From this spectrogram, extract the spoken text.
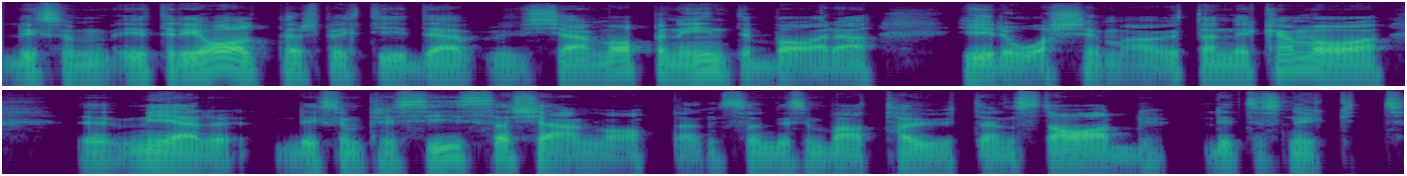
liksom ett realt perspektiv. Där kärnvapen är inte bara Hiroshima, utan det kan vara eh, mer liksom precisa kärnvapen. Som liksom bara tar ut en stad lite snyggt.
